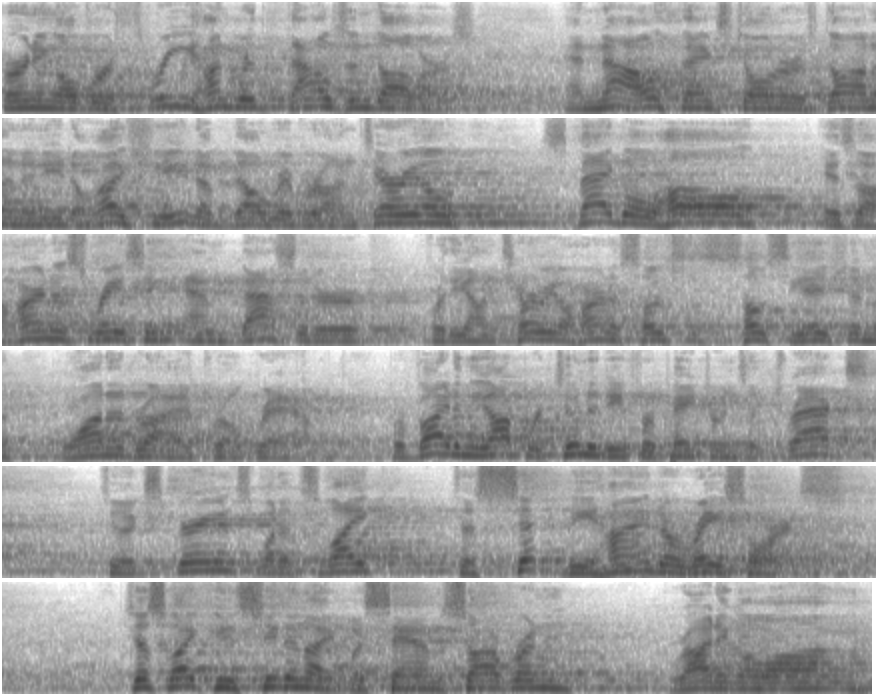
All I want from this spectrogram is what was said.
earning over $300,000. And now, thanks to owners Don and Anita Leisheed of Belle River, Ontario, Spago Hall is a harness racing ambassador for the Ontario Harness Association Wanna Drive program, providing the opportunity for patrons at tracks to experience what it's like to sit behind a racehorse. Just like you see tonight with Sam Sovereign riding along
